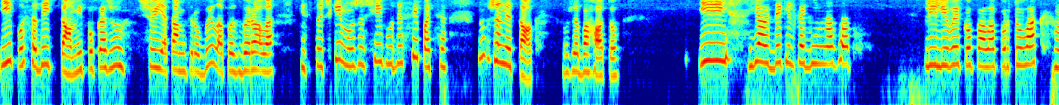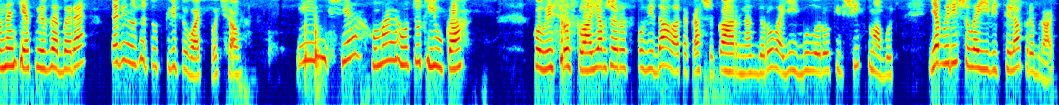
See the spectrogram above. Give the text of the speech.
І посадить там. І покажу, що я там зробила, позбирала кісточки, може, ще й буде сипатися. Ну, вже не так, вже багато. І я декілька днів назад Лілі викопала портулак, вона ніяк не забере, а він уже тут квітувати почав. І ще у мене отут юка колись росла. Я вже розповідала, така шикарна, здорова, їй було років 6, мабуть. Я вирішила її від ціля прибрати.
